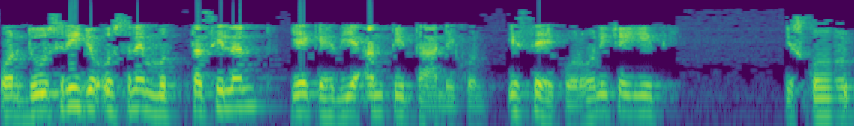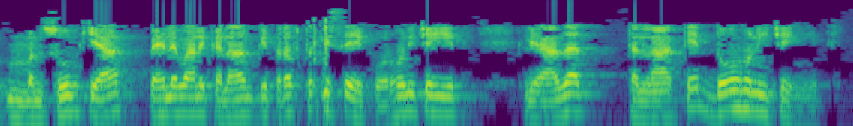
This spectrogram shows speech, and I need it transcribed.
اور دوسری جو اس نے متصل یہ کہہ دیا، انتی تعلقن اس سے ایک اور ہونی چاہیے تھی۔ اس کو منسوخ کیا پہلے والے کلام کی طرف، تو اس سے ایک اور ہونی چاہیے تھی۔ لہذا طلاقیں دو ہونی چاہیے تھی۔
